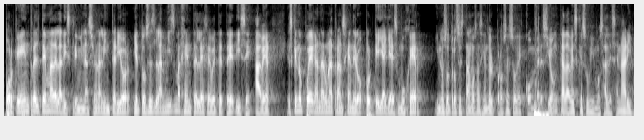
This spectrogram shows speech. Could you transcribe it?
Porque entra el tema de la discriminación al interior y entonces la misma gente LGBT dice, a ver, es que no puede ganar una transgénero porque ella ya es mujer y nosotros estamos haciendo el proceso de conversión cada vez que subimos al escenario.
